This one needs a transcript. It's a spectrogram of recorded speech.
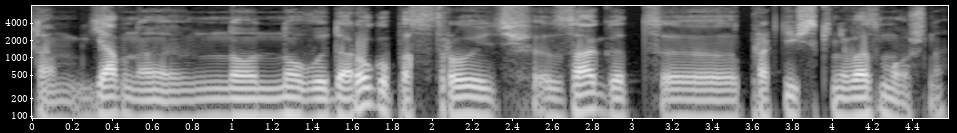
там явно но новую дорогу построить за год э, практически невозможно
